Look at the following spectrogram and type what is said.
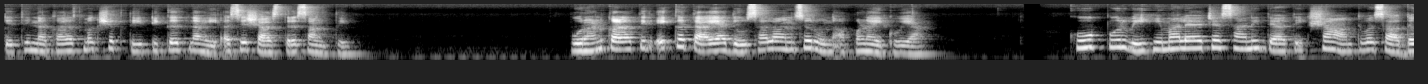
तेथे नकारात्मक शक्ती टिकत नाही असे शास्त्र सांगते. पुराण काळातील एकता या दिवसाला अनुसरून आपण ऐकूया. खूप पूर्वी हिमालयाच्या सानिध्यात एक शांत व साधं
